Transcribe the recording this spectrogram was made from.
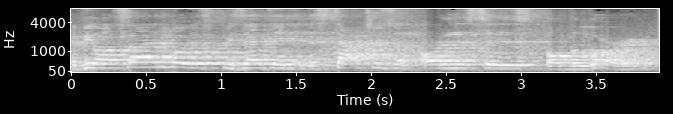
if you understand how it's presented in the statutes and ordinances of the Lord,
